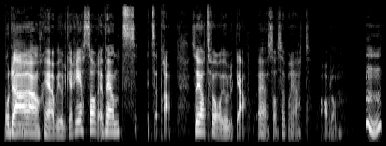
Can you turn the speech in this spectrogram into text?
Och där arrangerar vi olika resor, events etc. Så jag har två olika, eh, så separerat av dem. Mm.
